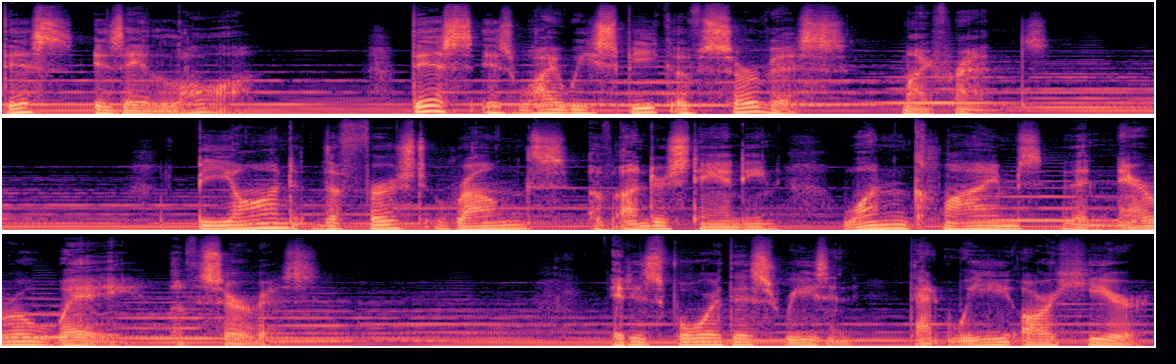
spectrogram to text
This is a law This is why we speak of service, my friends. Beyond the first rungs of understanding, one climbs the narrow way of service. It is for this reason that we are here,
